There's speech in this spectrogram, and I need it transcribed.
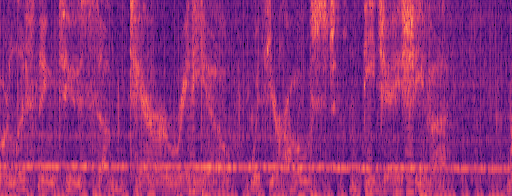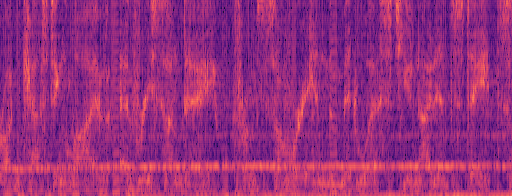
You're listening to SUBterror Radio with your host, DJ Shiva, broadcasting live every Sunday from somewhere in the Midwest United States.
